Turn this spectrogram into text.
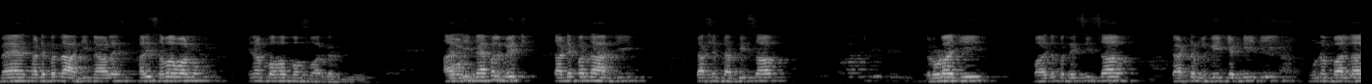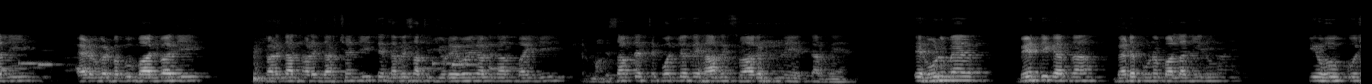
ਮੈਂ ਸਾਡੇ ਪ੍ਰਧਾਨ ਜੀ ਨਾਲ ਸਾਰੀ ਸਭਾ ਵੱਲੋਂ ਇਹਨਾਂ ਨੂੰ ਬਹੁਤ ਬਹੁਤ ਮੁਬਾਰਕਾਂ ਦਿੰਦੇ ਆ ਅੱਜ ਦੀ ਮਹਿਫਲ ਵਿੱਚ ਸਾਡੇ ਪ੍ਰਧਾਨ ਜੀ ਦਰਸ਼ਨ ਦਰਦੀ ਸਾਹਿਬ, ਅਰੋੜਾ ਜੀ ਬਾਜ ਪਰਦੇਸੀ ਸਾਹਿਬ ਡਾਕਟਰ ਮਲਕੀਤ ਜੱਡੀ ਜੀ, ਪੂਨਮ ਬਾਲਾ ਜੀ ਐਡਵੋਕੇਟ ਬੱਬੂ ਬਾਜਵਾ ਜੀ ਸਾਡੇ ਨਾਲ ਸਾਡੇ ਦਰਸ਼ਨ ਜੀ ਤੇ ਨਵੇਂ ਸਾਥੀ ਜੁੜੇ ਹੋਏ ਸਾਡੇ ਨਾਲ ਬਾਈ ਜੀ। ਤੇ ਸਭ ਦੇ ਇੱਥੇ ਪਹੁੰਚਣ ਤੇ ਹਾਰਦਿਕ ਸਵਾਗਤ ਦਿੰਦੇ ਕਰਦੇ ਹਾਂ। ਤੇ ਹੁਣ ਮੈਂ ਬੇਨਤੀ ਕਰਦਾ ਮੈਡਮ ਪੂਨਮ ਬਾਲਾ ਜੀ ਨੂੰ ਕਿ ਉਹ ਕੁਝ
